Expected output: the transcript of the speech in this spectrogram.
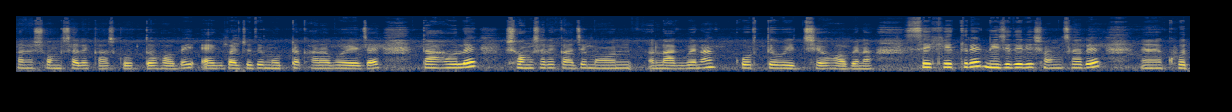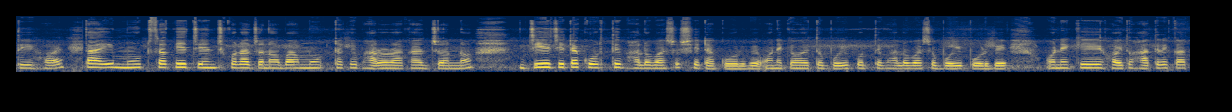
কারণ সংসারে কাজ করতে হবে। একবার যদি মুডটা খারাপ হয়ে যায়, তাহলে সংসারে কাজে মন লাগবে না। করতেও ইচ্ছে হবে না। সেক্ষেত্রে নিজেদেরই সংসারে ক্ষতি হয়। তাই মুডটাকে চেঞ্জ করার জন্য বা মুডটাকে ভালো রাখার জন্য যে যেটা করতে ভালোবাসো সেটা করবে। অনেকে হয়তো বই পড়তে ভালোবাসো, বই পড়বে। অনেকে হয়তো হাতের কাজ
